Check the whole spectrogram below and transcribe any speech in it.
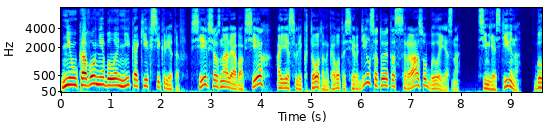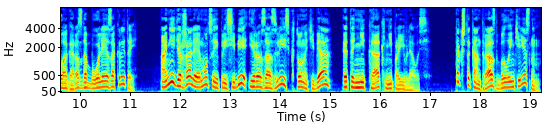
Ни у кого не было никаких секретов. Все все знали обо всех, а если кто-то на кого-то сердился, то это сразу было ясно. Семья Стивена была гораздо более закрытой. Они держали эмоции при себе и разозлись кто на тебя, это никак не проявлялось. Так что контраст был интересным.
